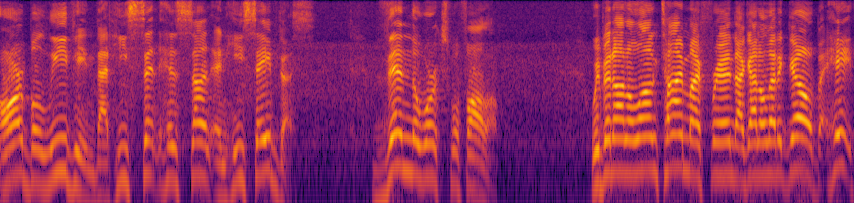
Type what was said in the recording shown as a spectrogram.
our believing that he sent his son and he saved us. Then the works will follow. We've been on a long time, my friend. I got to let it go. But hey,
